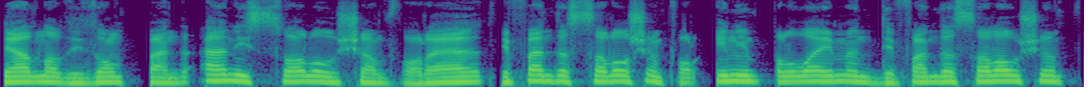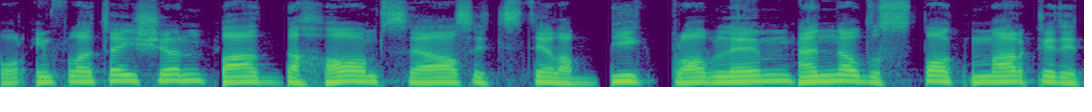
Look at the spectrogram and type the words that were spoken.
till now they don't find any solution for it. They find a solution for unemployment, they find a solution for inflation, but the home sales it's still a big problem. And now the stock market is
